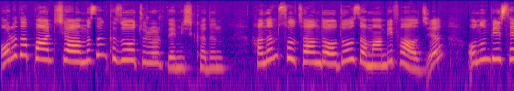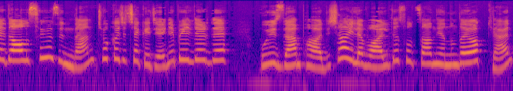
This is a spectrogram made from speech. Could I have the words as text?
Orada padişahımızın kızı oturur demiş kadın. Hanım Sultan doğduğu zaman bir falcı onun bir sevdalısı yüzünden çok acı çekeceğini bildirdi. Bu yüzden padişah ile valide sultan yanında yokken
